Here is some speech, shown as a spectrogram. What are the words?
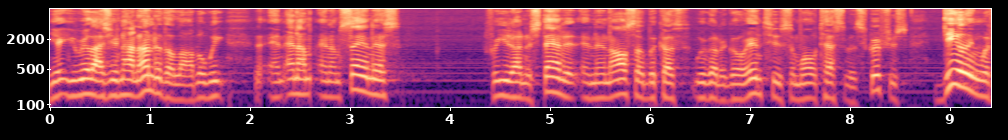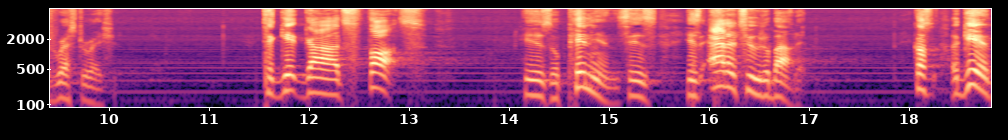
You, you realize you're not under the law, but we, and, and, I'm, and I'm saying this for you to understand it, and then also because we're going to go into some Old Testament scriptures dealing with restoration to get God's thoughts, his opinions, his, his attitude about it. Because, again,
